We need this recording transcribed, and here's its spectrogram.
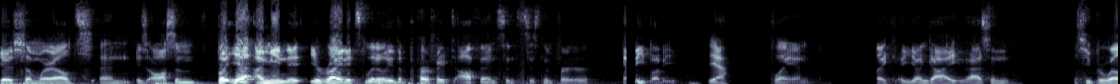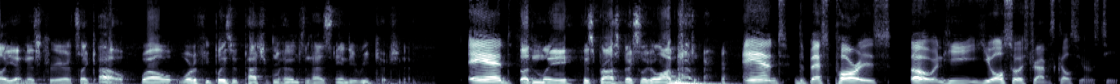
goes somewhere else and is awesome. But yeah, I mean, it, you're right. It's literally the perfect offense and system for anybody. Yeah. playing like a young guy who hasn't super well yet in his career. It's like, oh, well, what if he plays with Patrick Mahomes and has Andy Reid coaching him? And Suddenly, his prospects look a lot better. and the best part is, oh, and he he also has Travis Kelce on his team.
